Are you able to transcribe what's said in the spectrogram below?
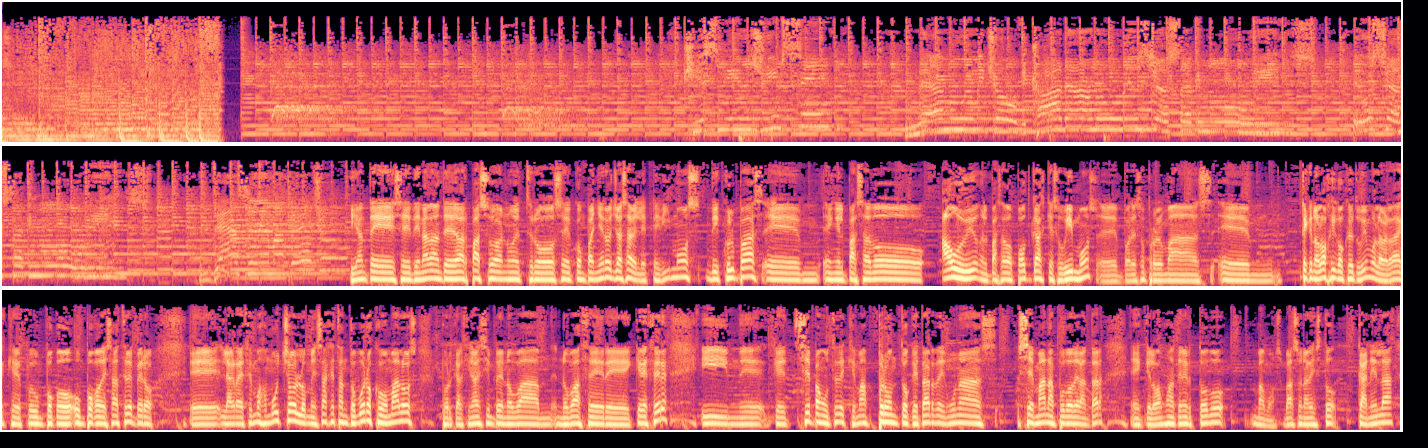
It was just like the movies. Dancing in my. Y antes eh, de nada, antes de dar paso a nuestros eh, compañeros, ya saben, les pedimos disculpas eh, en el pasado audio, en el pasado podcast que subimos, eh, por esos problemas eh, tecnológicos que tuvimos. La verdad es que fue un poco un poco desastre, pero eh, le agradecemos mucho los mensajes tanto buenos como malos, porque al final siempre nos va nos va a hacer crecer y que sepan ustedes que más pronto que tarde, en unas semanas puedo adelantar, que lo vamos a tener todo. Vamos, va a sonar esto canela,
